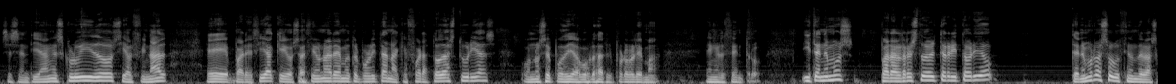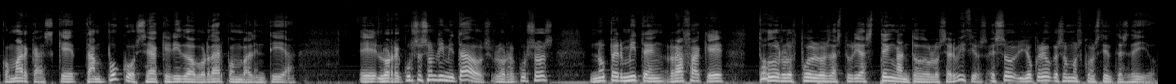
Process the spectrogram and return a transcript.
se sentían excluidos y al final eh, parecía que o se hacía un área metropolitana que fuera toda Asturias o no se podía abordar el problema en el centro. Y tenemos para el resto del territorio tenemos la solución de las comarcas, que tampoco se ha querido abordar con valentía. Eh, los recursos son limitados, los recursos no permiten, Rafa, que todos los pueblos de Asturias tengan todos los servicios. Eso yo creo que somos conscientes de ello.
